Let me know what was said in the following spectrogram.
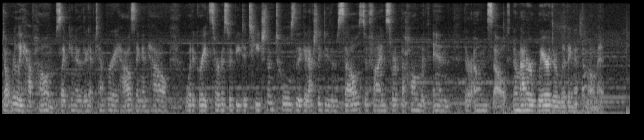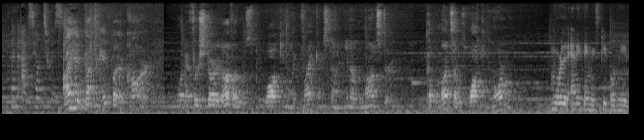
don't really have homes, like, you know, they have temporary housing, and how what a great service would be to teach them tools that they could actually do themselves to find sort of the home within their own selves, no matter where they're living at the moment. And exhale, twist. I had gotten hit by a car. When I first started off, I was walking like Frankenstein, you know, the monster. A couple months, I was walking normal. More than anything, these people need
